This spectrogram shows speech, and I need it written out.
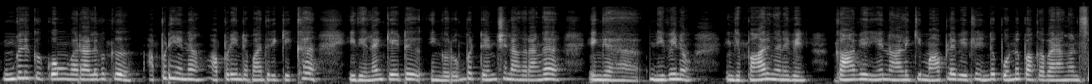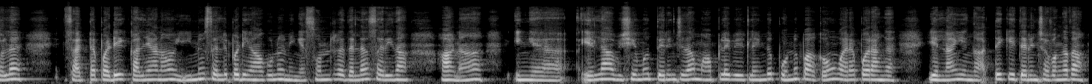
உங்களுக்கு கோவம் வர அளவுக்கு அப்படி என்ன அப்படின்ற மாதிரி கேட்க இதெல்லாம் கேட்டு இங்க ரொம்ப டென்ஷன் ஆகுறாங்க. இங்க நிவினும் இங்க பாருங்க நிவின் காவேரியை நாளைக்கு மாப்பிள்ளை வீட்டுல இருந்து பொண்ணு பார்க்க வராங்கன்னு சொல்ல சட்டப்படி கல்யாணம் இன்னும் செல்லுபடி ஆகும்னு நீங்க சொல்றதெல்லாம் சரிதான். ஆனா இங்க எல்லா விஷயமும் தெரிஞ்சுதான் மாப்பிள்ளை வீட்டுல இருந்து பொண்ணு பார்க்கவும் வர போறாங்க. எல்லாம் எங்க அத்தைக்கு தெரிஞ்சவங்க தான்.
